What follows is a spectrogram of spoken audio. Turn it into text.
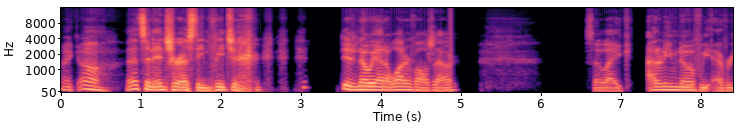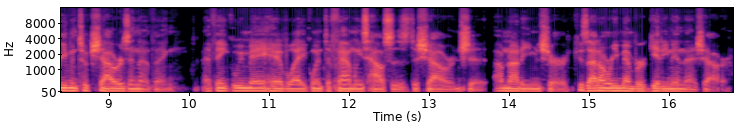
Like, oh, that's an interesting feature. Didn't know we had a waterfall shower. So like I don't even know if we ever even took showers in that thing. I think we may have like went to families' houses to shower and shit. I'm not even sure because I don't remember getting in that shower.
